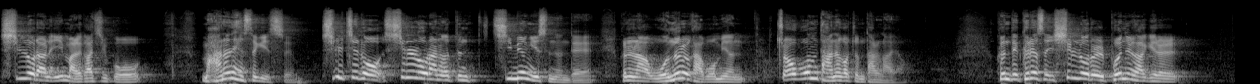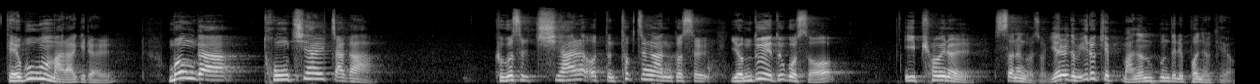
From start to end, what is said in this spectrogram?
실로라는 이 말 가지고 많은 해석이 있어요. 실제로 실로라는 어떤 지명이 있었는데 그러나 원어를 가보면 조금 단어가 좀 달라요. 그런데 그래서 실로를 번역하기를 대부분 말하기를 뭔가 통치할 자가 그것을 취할 어떤 특정한 것을 염두에 두고서 이 표현을 쓰는 거죠. 예를 들면 이렇게 많은 분들이 번역해요.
